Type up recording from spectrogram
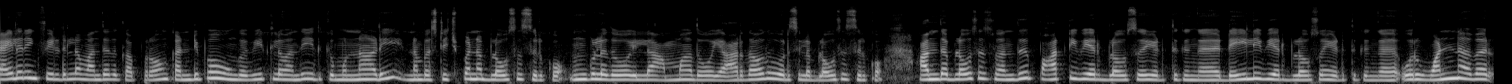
டைலரிங் ஃபீல்டில் வந்ததுக்கப்புறம் கண்டிப்பாக உங்கள் வீட்டில் வந்து இதுக்கு முன்னாடி நம்ம ஸ்டிச் பண்ண ப்ளவுசஸ் இருக்கும். உங்களதோ இல்லை அம்மாதோ யாரதாவது ஒரு சில ப்ளவுசஸ் இருக்கும். அந்த ப்ளவுசஸ் வந்து பார்ட்டி வியர் ப்ளவுஸு எடுத்துக்கோங்க டெய்லி வியர் ப்ளவுஸும் எடுத்துக்கோங்க. ஒரு ஒன் ஹவர்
